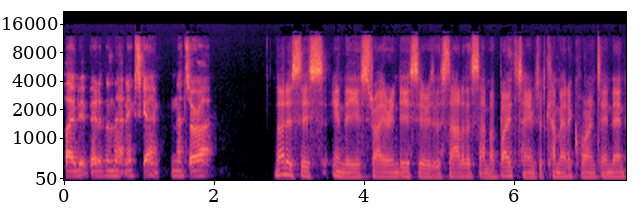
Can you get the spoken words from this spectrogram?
play a bit better than that next game, and that's all right. Notice this in the Australia India series at the start of the summer. Both teams would come out of quarantine then,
